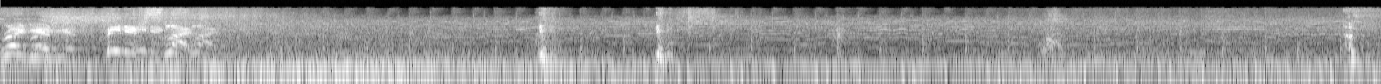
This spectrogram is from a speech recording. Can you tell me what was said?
Radiant Phoenix Slash! Rean!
